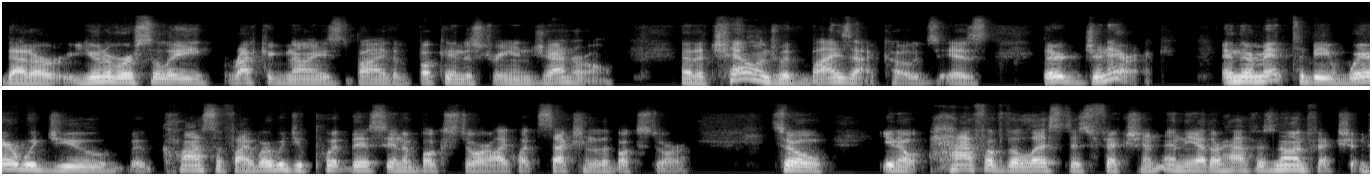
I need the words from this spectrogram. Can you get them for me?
that are universally recognized by the book industry in general. Now the challenge with BISAC codes is they're generic and they're meant to be where would you classify where would you put this in a bookstore like what section of the bookstore? So you know half of the list is fiction and the other half is nonfiction.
